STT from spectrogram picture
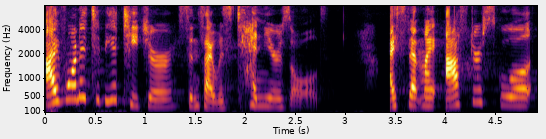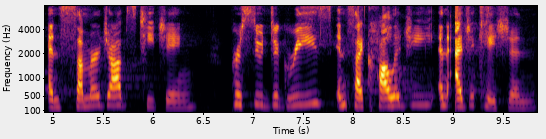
I've wanted to be a teacher since I was 10 years old. I spent my after school and summer jobs teaching, pursued degrees in psychology and education,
